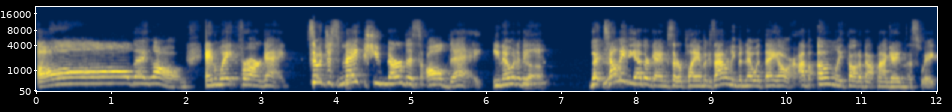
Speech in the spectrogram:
all day long and wait for our game. So it just makes you nervous all day. You know what I mean? Yeah. But yeah. tell me the other games that are playing because I don't even know what they are. I've only thought about my game this week.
